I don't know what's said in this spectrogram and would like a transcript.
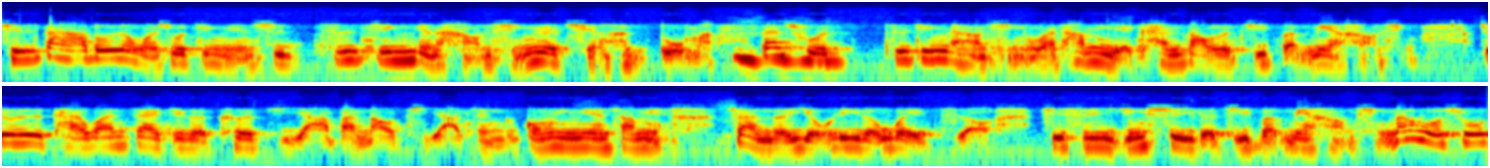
其实大家都认为说今年是资金面的行情，因为钱很多嘛。但除了资金面行情以外，他们也看到了基本面行情，就是台湾在这个科技啊、半导体啊、整个供应链上面占的有利的位置哦，其实已经是一个基本面行情。那如果说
